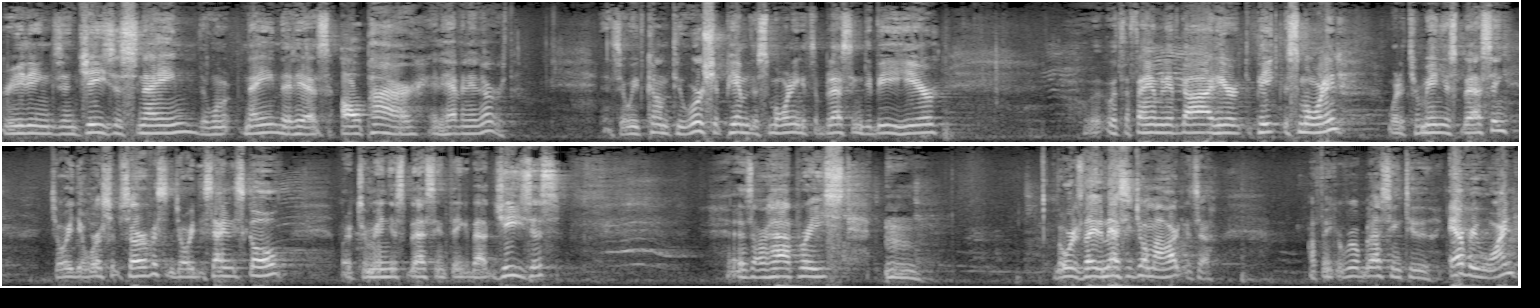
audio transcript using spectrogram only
Greetings in Jesus' name, the name that has all power in heaven and earth. And so we've come to worship Him this morning. It's a blessing to be here with the family of God here at the Peak this morning. What a tremendous blessing. Enjoyed the worship service, enjoyed the Sunday school. What a tremendous blessing. Think about Jesus as our high priest. the Lord has laid a message on my heart. It's a I think, a real blessing to everyone.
